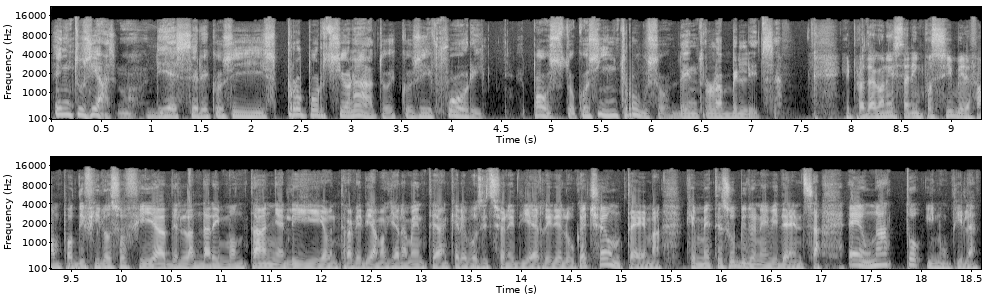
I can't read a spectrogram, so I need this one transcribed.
entusiasmo di essere così sproporzionato e così fuori posto, così intruso dentro la bellezza. Il protagonista di Impossibile fa un po' di filosofia dell'andare in montagna, lì intravediamo chiaramente anche le posizioni di Harry De Luca. E c'è un tema che mette subito in evidenza, è un atto inutile,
